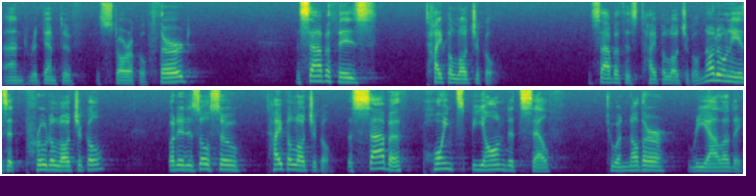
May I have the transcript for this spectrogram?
and redemptive historical. Third, the Sabbath is typological. The Sabbath is typological. Not only is it protological, but it is also typological. The Sabbath points beyond itself to another reality.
